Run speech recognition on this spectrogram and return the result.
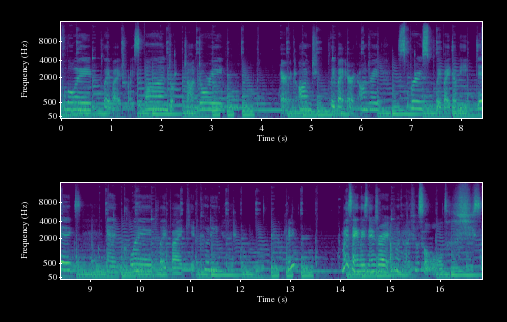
Floyd, played by Troye Sivan, John Eric Andre, played by Eric Andre, Spruce, played by W. Diggs, and Clay, played by Kid Cudi. Cudi? Am I saying these names right? Oh my god, I feel so old. Jeez.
